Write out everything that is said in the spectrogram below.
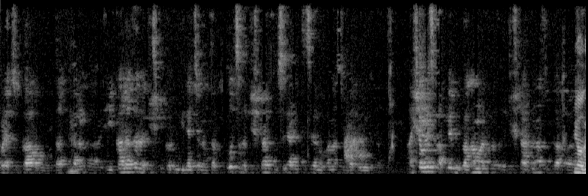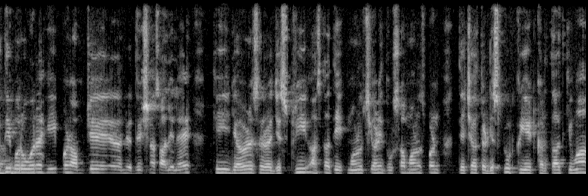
थोड्या चुका होतात. कारण एकाला जर रजिस्ट्री करून दिल्याच्या नंतर तोच रजिस्ट्रार दुसऱ्या आणि तिसऱ्या लोकांना सुद्धा करून देतात. अशा वेळेस आपल्या विभागामार्फत रजिस्ट्रारना सुद्धा अ, अगदी बरोबर आहे ही पण आमचे निर्देशनास आलेलं आहे की ज्यावेळेस रजिस्ट्री असतात एक माणूसची आणि दुसरा माणूस पण त्याच्यात डिस्प्यूट क्रिएट करतात किंवा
